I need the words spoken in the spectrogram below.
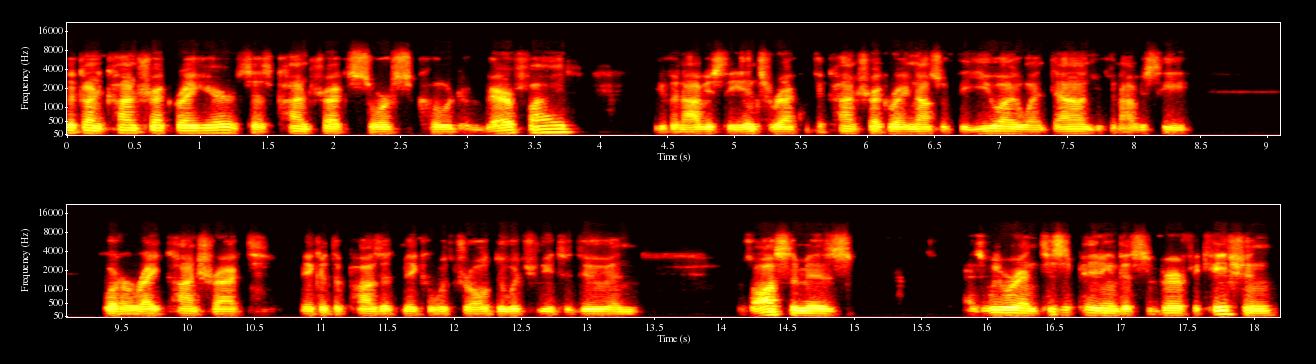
click on contract right here. It says contract source code verified. You can obviously interact with the contract right now. So if the UI went down, you can obviously go to write contract, make a deposit, make a withdrawal, do what you need to do, and what's awesome is as we were anticipating this verification,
